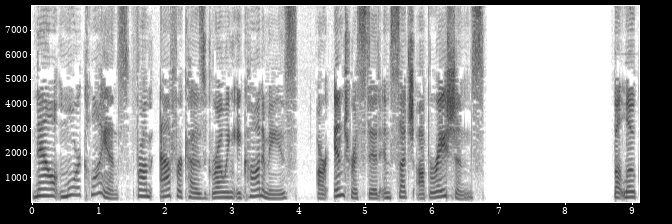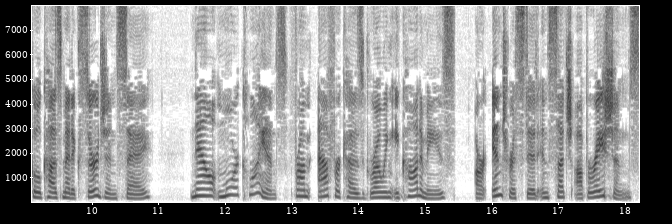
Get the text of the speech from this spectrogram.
now more clients from Africa's growing economies are interested in such operations. But local cosmetic surgeons say now, more clients from Africa's growing economies are interested in such operations.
